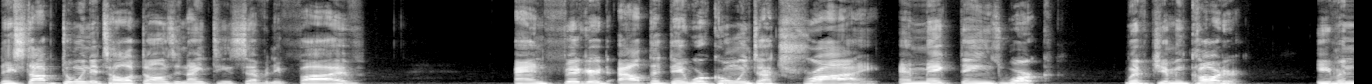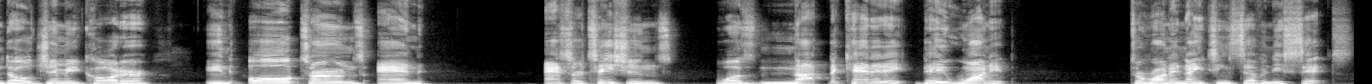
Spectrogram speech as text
They stopped doing the telethons in 1975 and figured out that they were going to try and make things work with Jimmy Carter. Even though Jimmy Carter, in all terms and assertions, was not the candidate they wanted to run in 1976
